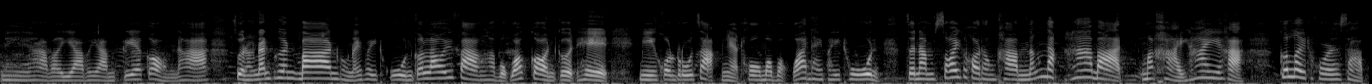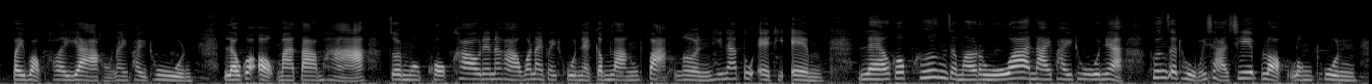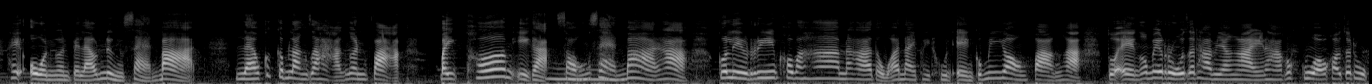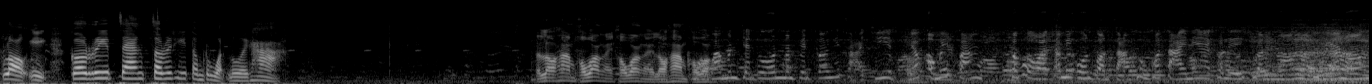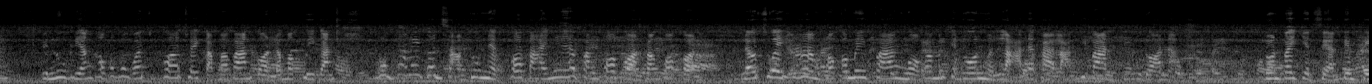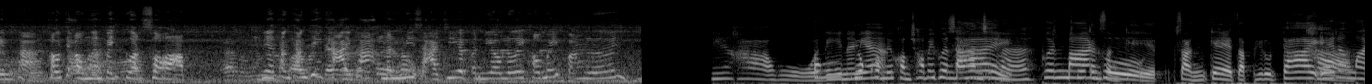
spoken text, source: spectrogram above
นี่ค่ะภรรยาพยายามเกลี้ยกล่อมนะคะ ส่วนทางด้านเพื่อนบ้านของนายไพฑูรย์ก็เล่าให้ฟังค่ะ บอกว่าก่อนเกิดเหตุ มีคนรู้จักเนี่ยโทรมาบอกว่านายไพฑูรย์จะนำสร้อยคอทองคำน้ำหนัก 5 บาทมาขายให้ค่ะ ก็เลยโทรศัพท์ไปบอกภรรยาของนายไพฑูรย์แล้วก็ออกมาตามหาจนมาพบเข้าเนี่ยนะคะ ว่านายไพฑูรย์เนี่ยกำลังฝากเงินที่หน้าตู้ ATM แล้วก็เพิ่งจะมารู้ว่านายไพฑูรย์เนี่ยเพิ่งจะถูกมิจฉาชีพหลอกลงทุนให้โอนเงินไปแล้ว 1 0 0 0 0แสนบาท แล้วก็กำลังจะหาเงินฝากไปเพิ่มอีกอะสองแสนบาทค่ะ ก็เลยรีบเข้ามาห้ามนะคะ แต่ว่านายไพฑูรย์เองก็ไม่ยอมฟังค่ะ ตัวเองก็ไม่รู้จะทำยังไงนะคะ ก็กลัวว่าเขาจะถูกหลอกอีก ก็รีบแจ้งเจ้าหน้าที่ตำรวจเลยค่ะ แล้วเราห้ามเขาว่าไงเขาว่าไง เราห้ามเขาบอว่ากว่ามันจะโดนมันเป็นวิสาชีพ แล้วเขาไม่ฟังเขาบอกว่าถ้าไม่โอนก่อนสามทุ่มเขาตายแน่เขาเลยชวนน้องคือแม่น้อง เป็นลูกเลี้ยงเขาก็บอกว่าพ่อช่วยกลับมาบ้านก่อนแล้วมาคุยกันผมถ้าไม่เกินสามทุ่มเนี่ยพ่อตายแน่ฟังพ่อก่อนฟังพ่อก่อน แล้วช่วยห้ามเขาก็ไม่ฟังบอกว่ามันจะโดนเหมือนหลานนะคะหลานที่บ้านที่อุดรน่ะโดนไปเจ็ดแสนเต็มๆค่ะเขาจะเอาเงินไปตรวจสอบ เนี่ยทั้งทั้งๆที่ขายพระมันมีสาชีพอันเดียวเลยเขาไม่ฟังเลย นี่ค่ะโอ้โหต้องดีนะยกเนี่ยความดีความชอบให้เพื่อนบ้านใช่ไหมเพื่อนบ้านช่วยกันคืสังอเกตสังเกตจับพิรุษได้ค่ะเอ๊ะทำไม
